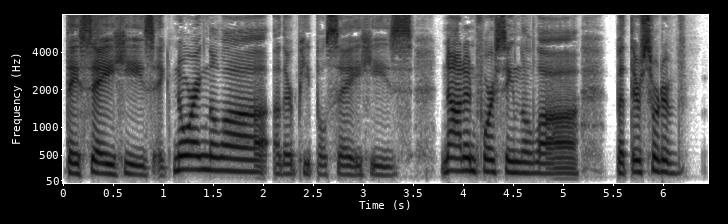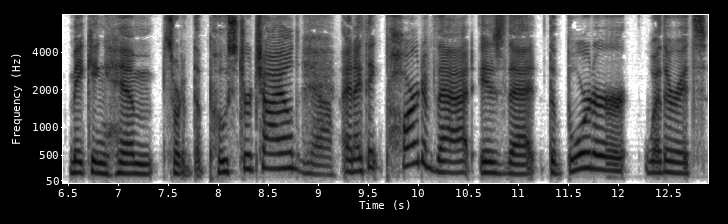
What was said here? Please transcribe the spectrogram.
They say he's ignoring the law. Other people say he's not enforcing the law, but they're sort of making him sort of the poster child. Yeah. And I think part of that is that the border, whether it's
